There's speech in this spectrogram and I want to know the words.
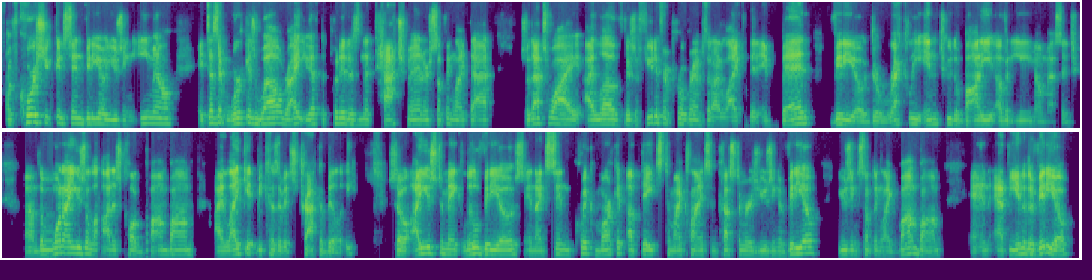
Of course, you can send video using email. It doesn't work as well, right? You have to put it as an attachment or something like that. So that's why I love, there's a few different programs that I like that embed video directly into the body of an email message. Um, the one I use a lot is called BombBomb. I like it because of its trackability. So I used to make little videos and I'd send quick market updates to my clients and customers using a video, using something like BombBomb. And at the end of the video,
